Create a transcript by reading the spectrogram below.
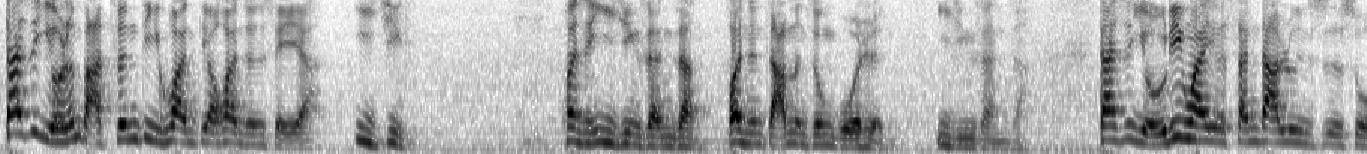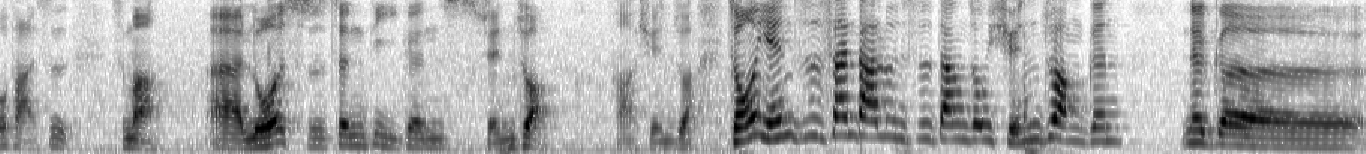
但是有人把真谛换掉，换成谁呀？义净，换成义净三藏，换成咱们中国人义净三藏。但是有另外一个三大论师的说法是什么？呃，罗什、真谛跟玄奘，啊，玄奘。总而言之，三大论师当中，玄奘跟那个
